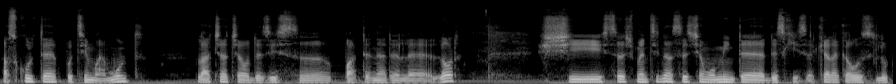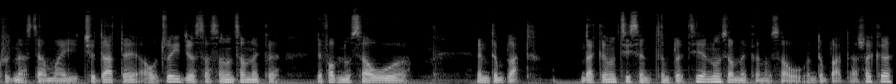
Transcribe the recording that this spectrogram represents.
asculte puțin mai mult la ceea ce au de zis partenerele lor și să-și mențină, să zicem, o minte deschisă. Chiar dacă auzi lucrurile astea mai ciudate, outrageous, asta nu înseamnă că, de fapt, nu s-au uh, întâmplat. Dacă nu ți se întâmplă ție, nu înseamnă că nu s-au întâmplat. Așa că,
